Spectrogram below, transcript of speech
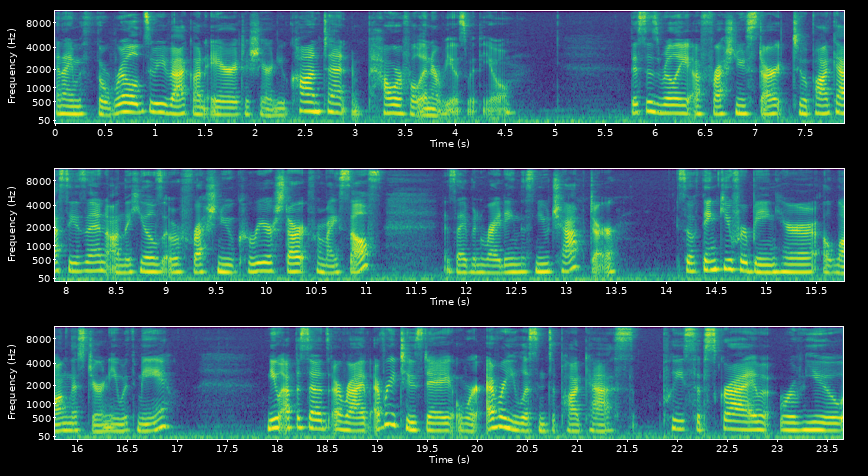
and I'm thrilled to be back on air to share new content and powerful interviews with you. This is really a fresh new start to a podcast season on the heels of a fresh new career start for myself. as I've been writing this new chapter. So, thank you for being here along this journey with me. New episodes arrive every Tuesday wherever you listen to podcasts. Please subscribe, review,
